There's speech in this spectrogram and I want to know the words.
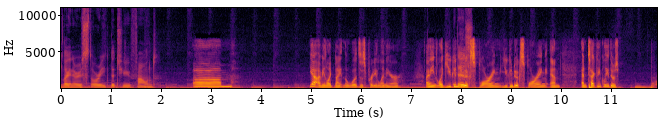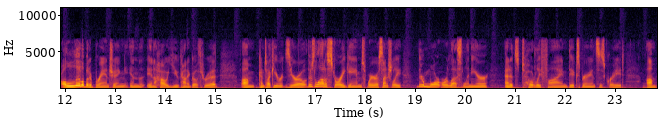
linear story that you found? Um. Yeah, I mean, like Night in the Woods is pretty linear. I mean, like you can it do is. exploring. You can do exploring, and and technically there's a little bit of branching in the, in how you kind of go through it. Um, Kentucky Route Zero. There's a lot of story games where essentially they're more or less linear, and it's totally fine. The experience is great. Um,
